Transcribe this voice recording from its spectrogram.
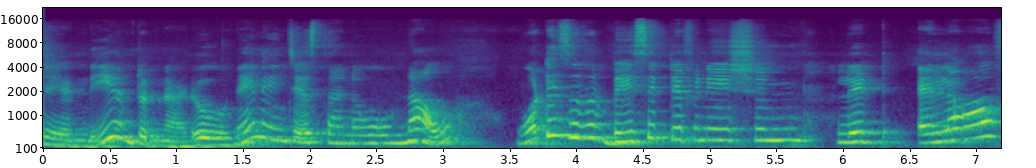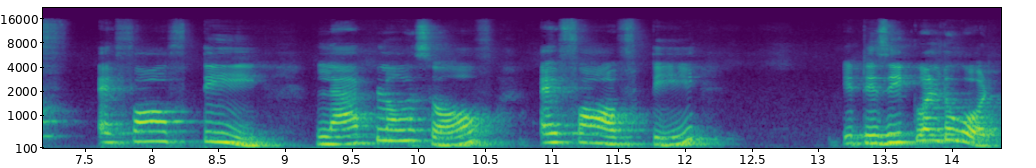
చేయండి అంటున్నాడు. నేనేం చేస్తాను? Now What is our basic definition let L of F of T Laplace of F of T it is equal to what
